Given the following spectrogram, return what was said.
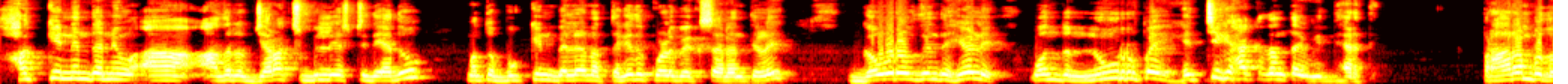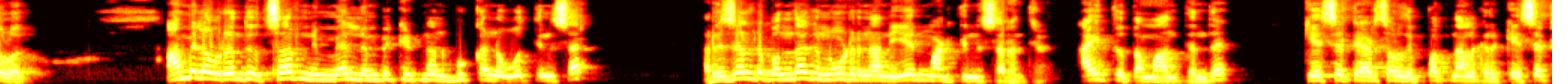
ಹಕ್ಕಿನಿಂದ ನೀವು ಅದರ ಜೆರಾಕ್ಸ್ ಬಿಲ್ ಎಷ್ಟಿದೆ ಅದು ಮತ್ತು ಬುಕ್ಕಿನ ಬೆಲೆನ ತೆಗೆದುಕೊಳ್ಬೇಕು ಸರ್ ಅಂತೇಳಿ ಗೌರವದಿಂದ ಹೇಳಿ ಒಂದು ನೂರು ರೂಪಾಯಿ ಹೆಚ್ಚಿಗೆ ಹಾಕದಂತ ವಿದ್ಯಾರ್ಥಿ ಪ್ರಾರಂಭದೊಳಗೆ. ಆಮೇಲೆ ಅವ್ರು ಅಂದ್ರು ಸರ್ ನಿಮ್ಮ ಮೇಲೆ ನಂಬಿಕೆ ಇಟ್ಟು ನಾನು ಬುಕ್ಕನ್ನು ಓದ್ತೀನಿ ಸರ್. ರಿಸಲ್ಟ್ ಬಂದಾಗ ನೋಡ್ರಿ ನಾನು ಏನು ಮಾಡ್ತೀನಿ ಸರ್ ಅಂತೇಳಿ. ಆಯ್ತು ತಮ್ಮ ಅಂತಂದೆ. ಕೆಸೆಟ್ ಎರಡ್ ಸಾವಿರದ ಇಪ್ಪತ್ನಾಲ್ಕರ ಕೆಸೆಟ್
